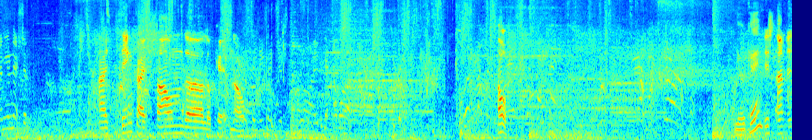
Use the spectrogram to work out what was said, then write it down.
Ammunition. I think I found the location. No. Oh, You okay? this time this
